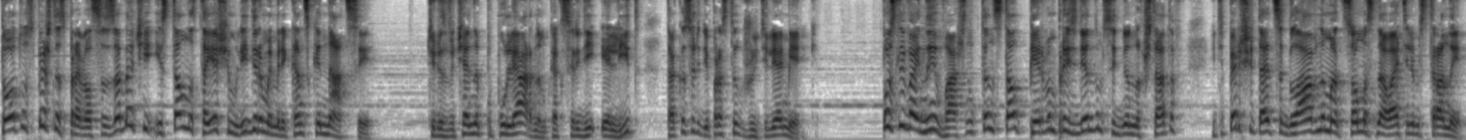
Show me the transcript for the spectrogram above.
Тот успешно справился с задачей и стал настоящим лидером американской нации – чрезвычайно популярным как среди элит, так и среди простых жителей Америки. После войны Вашингтон стал первым президентом Соединенных Штатов и теперь считается главным отцом-основателем страны.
